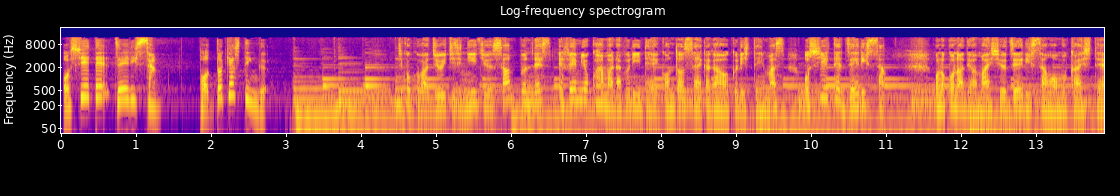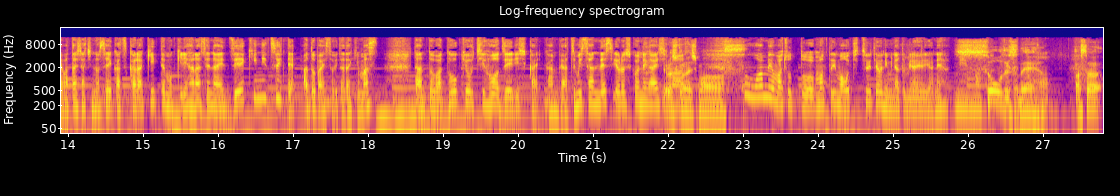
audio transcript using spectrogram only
教えて税理士さん。ポッドキャスティング。時刻は11時23分です。FM 横浜ラブリーデー近藤沙耶香がお送りしています。教えて税理士さん。このコーナーでは毎週税理士さんをお迎えして私たちの生活から切っても切り離せない税金についてアドバイスをいただきます。担当は東京地方税理士会神戸敦美さんです。よろしくお願いします。よろしくお願いします。雨はちょっとまた今落ち着いたように港未来エリアね見えますそうですね朝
